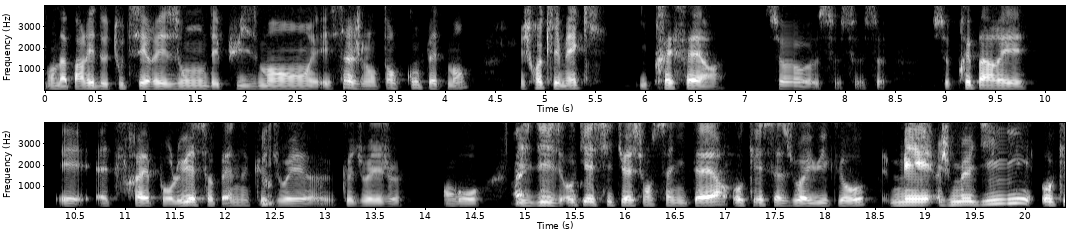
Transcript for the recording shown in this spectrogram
on a parlé de toutes ces raisons d'épuisement, et ça, je l'entends complètement, mais je crois que les mecs, ils préfèrent se, se, se, se préparer et être frais pour l'US Open que, de jouer, euh, que de jouer les jeux, en gros. Ils se disent, OK, situation sanitaire, OK, ça se joue à huis clos. Mais je me dis, OK,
